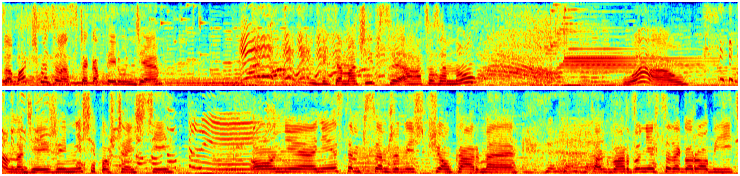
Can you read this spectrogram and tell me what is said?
Zobaczmy, co nas czeka w tej rundzie. Witam, chipsy, a co ze mną? Wow, mam nadzieję, że i mnie się poszczęści. O nie, nie jestem psem, żeby jeść psią karmę. Tak bardzo nie chcę tego robić.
